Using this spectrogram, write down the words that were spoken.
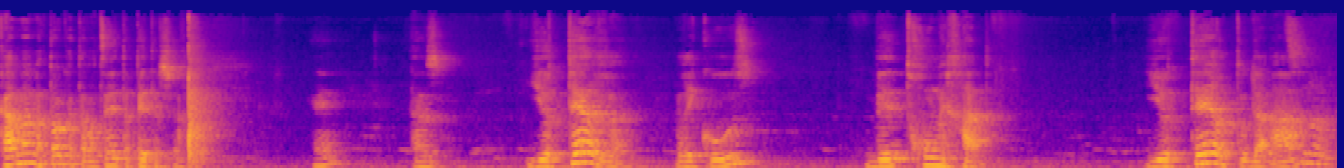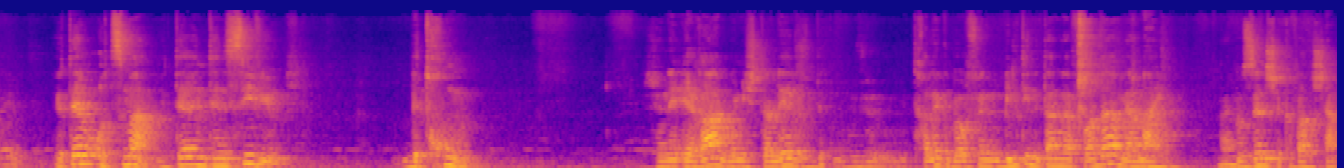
כמה מתוק אתה רוצה את הפטל שלך. Okay? כן? אז יותר ריכוז בתחום אחד. יותר תודעה, יותר עוצמה, יותר אינטנסיביות בתחום שנארג ומשתלב ומתחלק באופן בלתי ניתן להפרדה מהמים, מהנוזל שכבר שם.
